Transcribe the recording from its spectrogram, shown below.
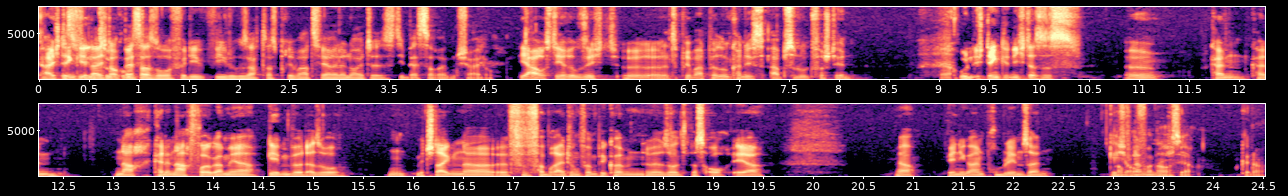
ja, ich denke, vielleicht auch besser so für die, wie du gesagt hast, Privatsphäre der Leute ist die bessere Entscheidung. Ja, aus deren Sicht äh, als Privatperson kann ich es absolut verstehen. Ja. Und ich denke nicht, dass es äh, kein, kein nach, keine Nachfolger mehr geben wird. Also hm, mit steigender äh, Verbreitung von Bitcoin äh, sollte das auch eher ja, weniger ein Problem sein. Gehe ich auch von aus, ja. Genau.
